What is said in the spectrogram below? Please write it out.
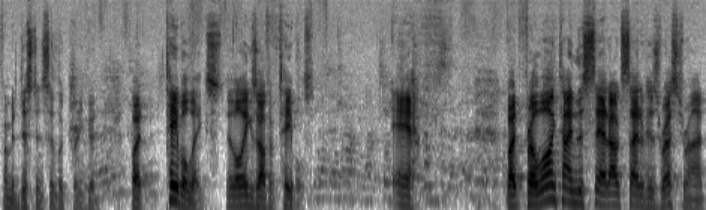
from a distance they look pretty good. But table legs, they're the legs off of tables. Eh. But for a long time, this sat outside of his restaurant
